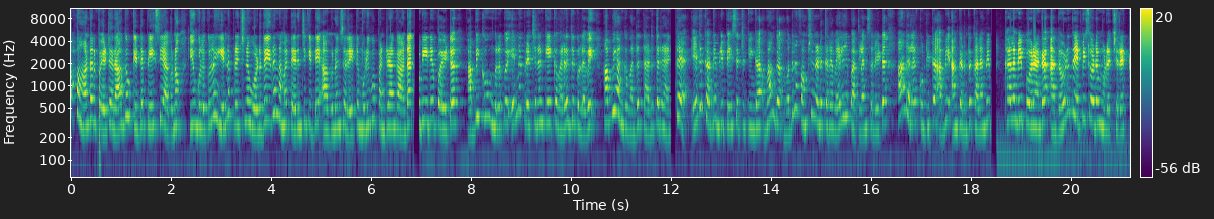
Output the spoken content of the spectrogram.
அப்போ ஆண்டர் போயிட்டு ராகவ் கிட்ட பேசி ஆகணும். இவங்களுக்குள்ள என்ன பிரச்சனை ஓடுது இதை நம்ம தெரிஞ்சுக்கிட்டே ஆகணும்னு சொல்லிட்டு முடிவு பண்ணுறாங்க ஆண்டர் கூட்டிகிட்டு போயிட்டு அபிக்கும் உங்களுக்கும் என்ன பிரச்சனைன்னு கேட்க வர்றதுக்குள்ளவே அபி அங்கே வந்து தடுத்துடுறாங்க. எதுக்காக இப்படி பேசிட்டு இருக்கீங்க? வாங்க முதல்ல ஃபங்க்ஷன் எடுக்கிற வேலையை பார்க்கலாம்னு சொல்லிட்டு ஆண்டலை கூட்டிட்டு அபி அங்கேருந்து கிளம்பி கிளம்பி போகிறாங்க அதோட இந்த எபிசோட முடிச்சிருக்க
